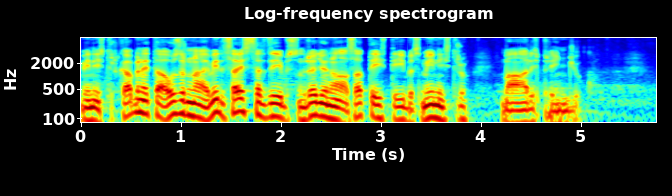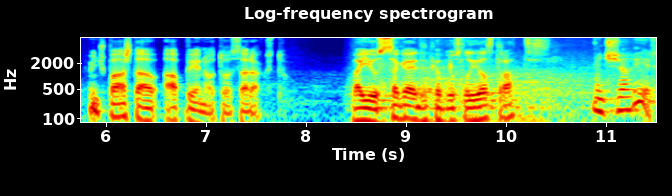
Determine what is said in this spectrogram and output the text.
Ministru kabinetā uzrunāja vidas aizsardzības un reģionālās attīstības ministru Māris Prindžuku. Viņš pārstāv apvienoto sarakstu. Vai jūs sagaidat, ka būs liels tracis? Viņš jau ir.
